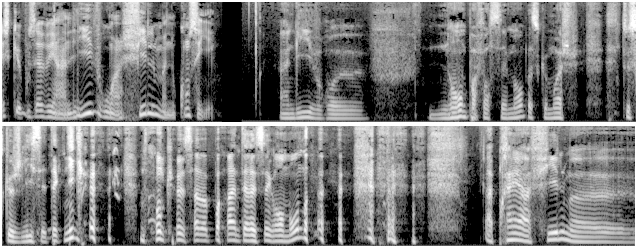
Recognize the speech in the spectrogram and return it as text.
Est-ce que vous avez un livre ou un film à nous conseiller? Un livre, euh, non, pas forcément, parce que moi, je, tout ce que je lis, c'est technique, donc euh, ça va pas intéresser grand monde. Après, un film, euh,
